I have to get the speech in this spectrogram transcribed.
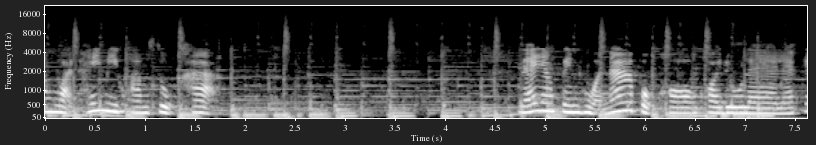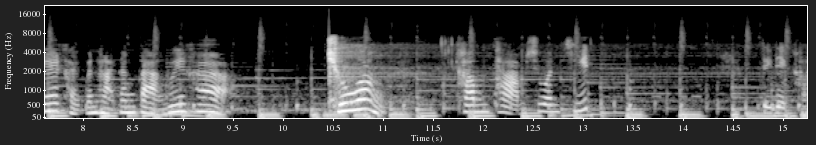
จังหวัดให้มีความสุขค่ะ และยังเป็นหัวหน้าปกครองคอยดูแลและแก้ไขปัญหาต่างๆ ด้วยค่ะ ช่วงคำถามชวนคิด เด็กๆ ค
